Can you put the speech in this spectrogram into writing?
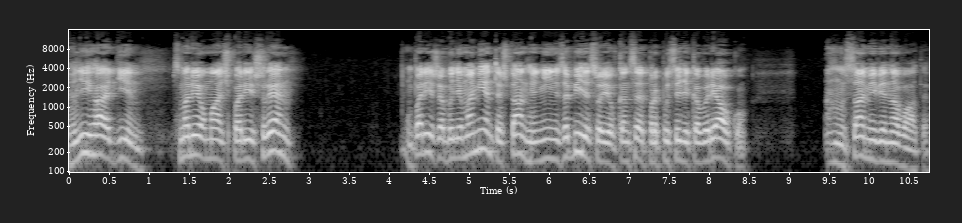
Лига 1. Смотрел матч Париж-Рен. У Парижа были моменты, штанги, они не забили свое, в конце пропустили ковырялку. Сами виноваты.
